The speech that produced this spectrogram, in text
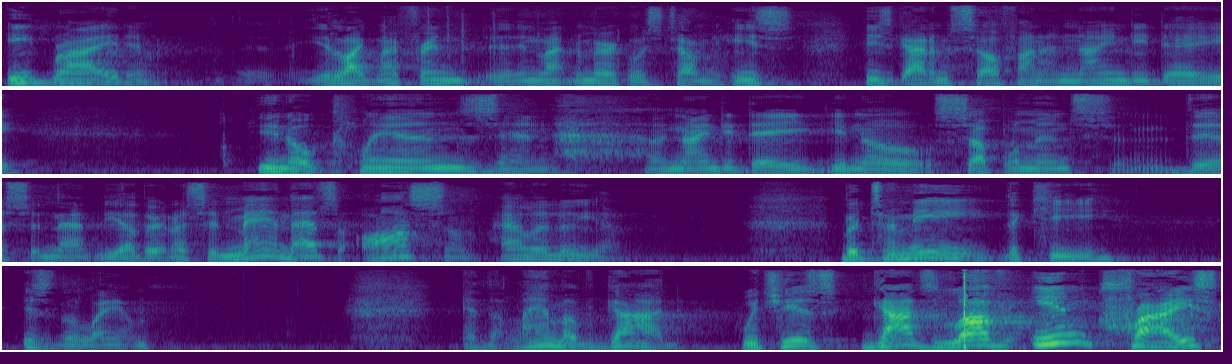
eat right. And like my friend in Latin America was telling me, he's, he's got himself on a 90 day, you know, cleanse and 90 day, you know, supplements and this and that and the other. And I said, man, that's awesome. Hallelujah. But to me, the key is the Lamb. And the Lamb of God, which is God's love in Christ,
